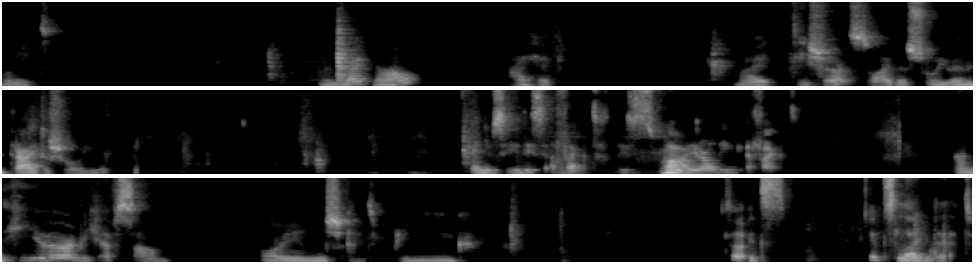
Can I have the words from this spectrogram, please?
on it. And right now I have my t-shirt so I will show you I will try to show you. Can you see this effect? This hmm? spiraling effect? And here we have some orange and pink. So it's it's like that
